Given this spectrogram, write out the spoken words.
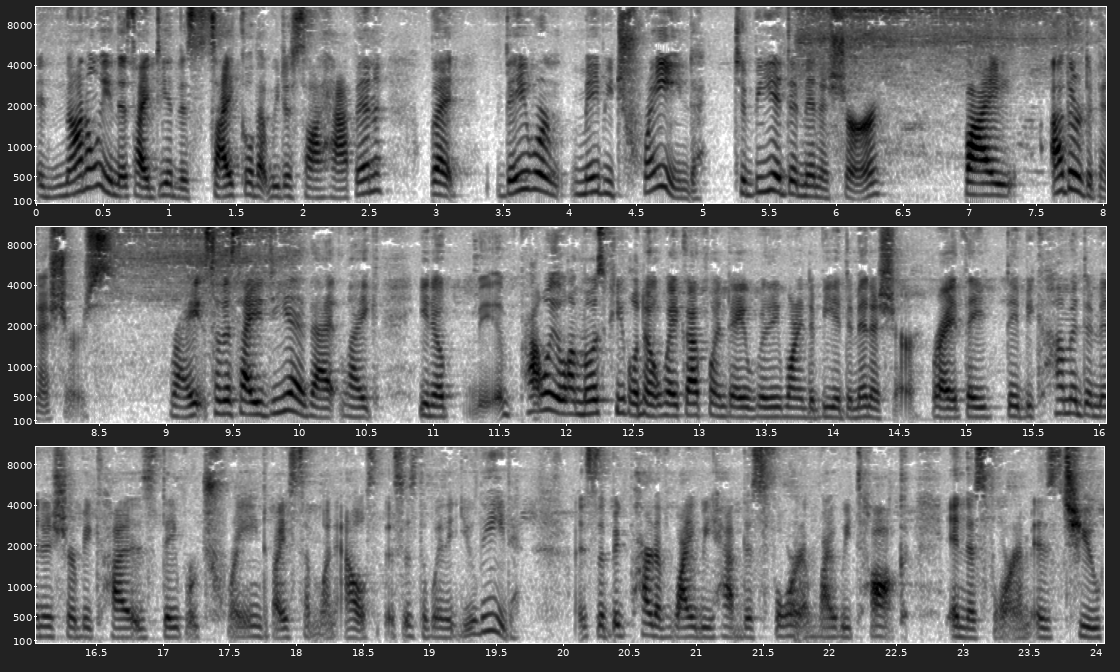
not only in this idea, this cycle that we just saw happen, but they were maybe trained to be a diminisher by other diminishers, right? So this idea that like, you know, probably most people don't wake up one day really wanting to be a diminisher, right? They they become a diminisher because they were trained by someone else. This is the way that you lead. It's a big part of why we have this forum, why we talk in this forum, is to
